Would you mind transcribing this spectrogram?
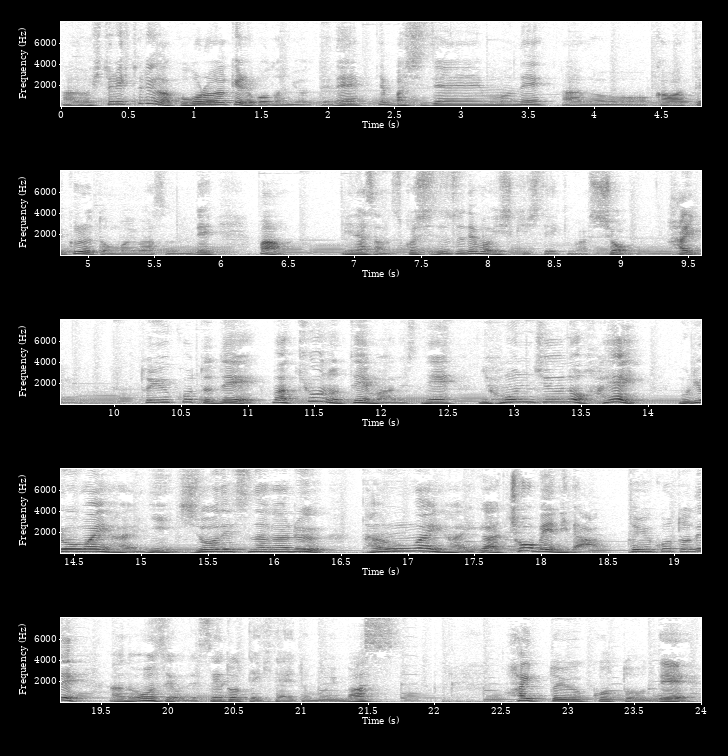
あの一人一人が心がけることによってねやっぱ自然もねあの変わってくると思いますんでまあ皆さん少しずつでも意識していきましょう。はい。ということで、まあ、今日のテーマはですね日本中の早い無料 Wi-Fi に自動でつながるタウン Wi-Fi が超便利だということで、あの、音声をですね、撮っていきたいと思います。はい、ということで、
